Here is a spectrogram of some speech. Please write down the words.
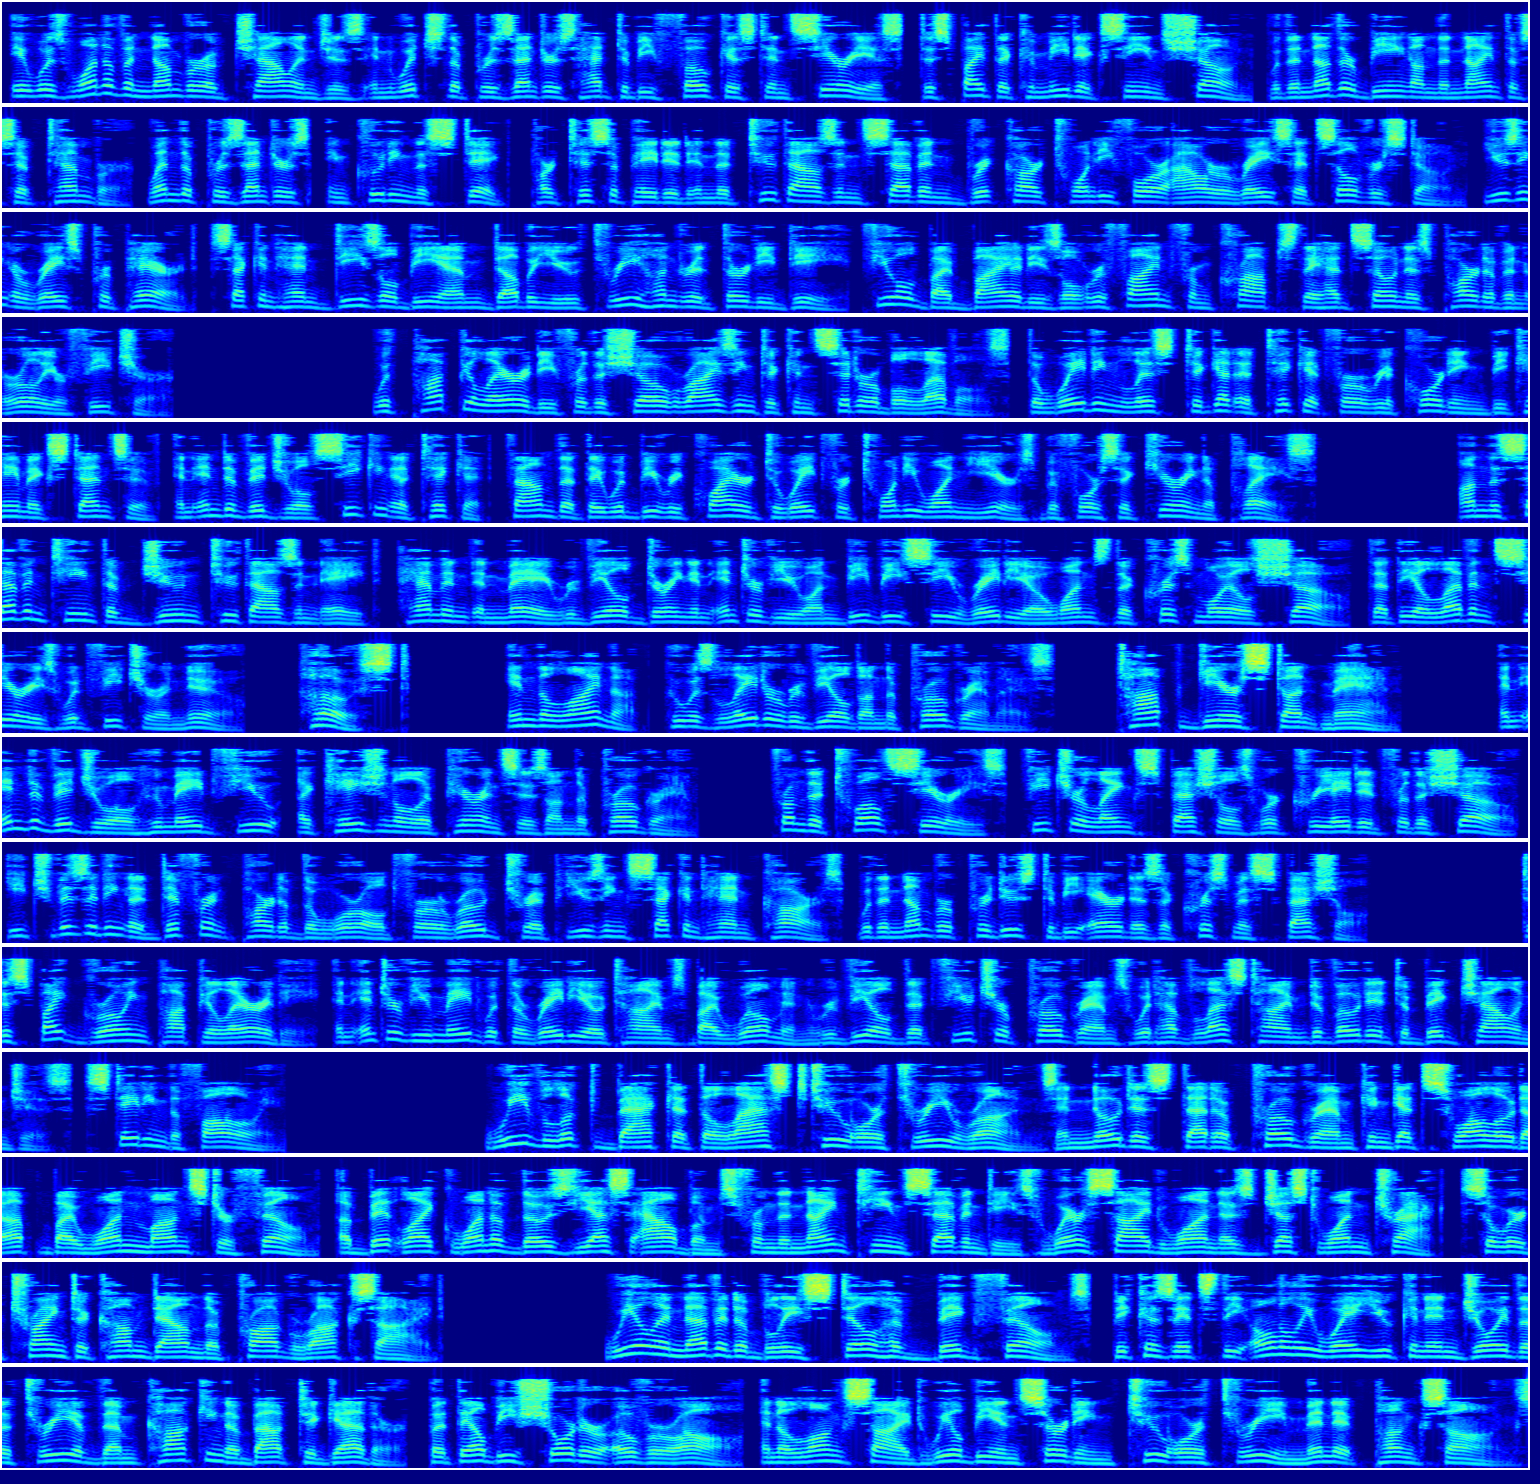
It was one of a number of challenges in which the presenters had to be focused and serious, despite the comedic scenes shown, with another being on 9 September, when the presenters, including the Stig, participated in the 2007 Britcar 24-hour race at Silverstone, using a race-prepared, second-hand diesel BMW 330d, fueled by biodiesel refined from crops they had sown as part of an earlier feature. With popularity for the show rising to considerable levels, the waiting list to get a ticket for a recording became extensive, and individuals seeking a ticket, found that they would be required to wait for 21 years before securing a place. On 17 June 2008, Hammond and May revealed during an interview on BBC Radio 1's The Chris Moyles Show, that the 11th series would feature a new «host» in the lineup, who was later revealed on the programme as Top Gear stunt man, an individual who made few, occasional appearances on the program. From the 12th series, feature-length specials were created for the show, each visiting a different part of the world for a road trip using second-hand cars, with a number produced to be aired as a Christmas special. Despite growing popularity, an interview made with the Radio Times by Wilman revealed that future programs would have less time devoted to big challenges, stating the following. We've looked back at the last two or three runs and noticed that a program can get swallowed up by one monster film, a bit like one of those Yes albums from the 1970s where side one is just one track, so we're trying to calm down the prog rock side. We'll inevitably still have big films, because it's the only way you can enjoy the three of them cocking about together, but they'll be shorter overall, and alongside we'll be inserting two or three minute punk songs.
